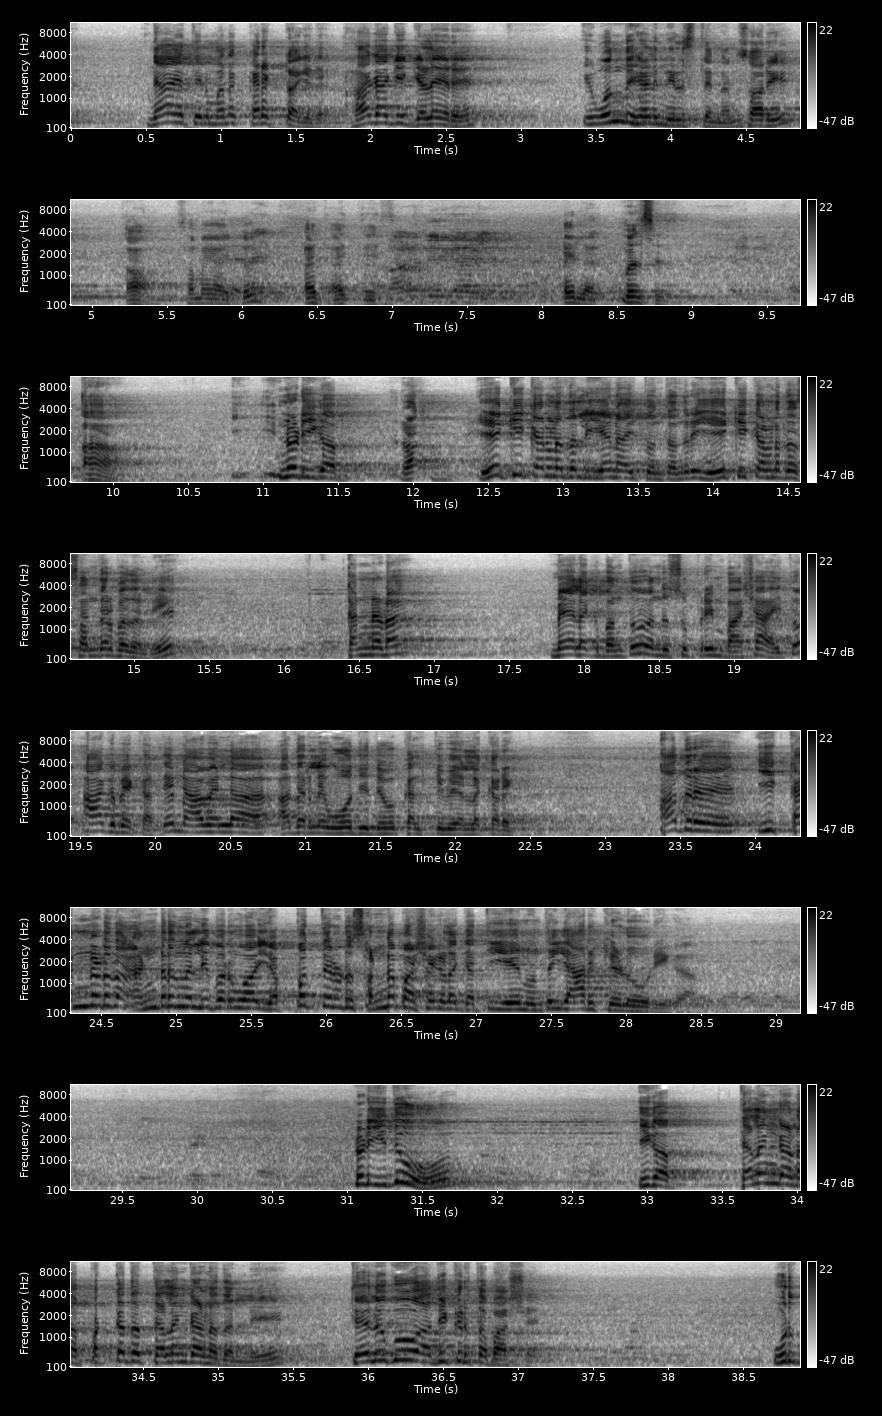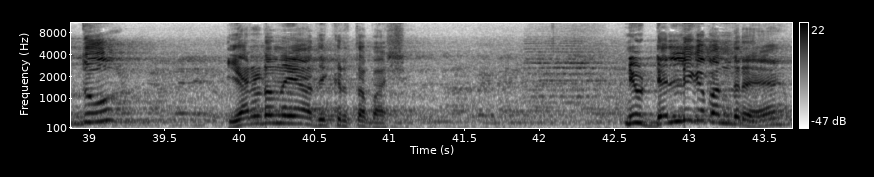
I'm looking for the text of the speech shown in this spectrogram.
ನ್ಯಾಯ ತೀರ್ಮಾನ ಕರೆಕ್ಟಾಗಿದೆ ಹಾಗಾಗಿ ಗೆಳೆಯರೆ ಈ ಒಂದು ಹೇಳಿ ನಿಲ್ಲಿಸ್ತೇನೆ ನಾನು. ಸಾರಿ ಹಾಂ ಸಮಯ ಆಯಿತು. ಆಯ್ತು ಆಯ್ತು ಇಲ್ಲ. ನಿಲ್ಲಿಸಿದೆ ಹಾಂ ನೋಡಿ ಈಗ ರಾ, ಏಕೀಕರಣದಲ್ಲಿ ಏನಾಯಿತು ಅಂತಂದರೆ ಏಕೀಕರಣದ ಸಂದರ್ಭದಲ್ಲಿ ಕನ್ನಡ ಮೇಲಕ್ಕೆ ಬಂತು, ಒಂದು ಸುಪ್ರೀಂ ಭಾಷೆ ಆಯಿತು ಆಗಬೇಕಂತೆ ನಾವೆಲ್ಲ ಅದರಲ್ಲೇ ಓದಿದ್ದೆವು ಕಲ್ತೀವಿ, ಎಲ್ಲ ಕರೆಕ್ಟ್. ಆದರೆ ಈ ಕನ್ನಡದ ಅಂಡರ್ನಲ್ಲಿ ಬರುವ ಎಪ್ಪತ್ತೆರಡು ಸಣ್ಣ ಭಾಷೆಗಳ ಗತಿ ಏನು ಅಂತ ಯಾರು ಕೇಳುವವರೀಗ? ನೋಡಿ, ಇದು ಈಗ ತೆಲಂಗಾಣ, ಪಕ್ಕದ ತೆಲಂಗಾಣದಲ್ಲಿ ತೆಲುಗು ಅಧಿಕೃತ ಭಾಷೆ, ಉರ್ದು ಎರಡನೆಯ ಅಧಿಕೃತ ಭಾಷೆ. ನೀವು ಡೆಲ್ಲಿಗೆ ಬಂದರೆ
